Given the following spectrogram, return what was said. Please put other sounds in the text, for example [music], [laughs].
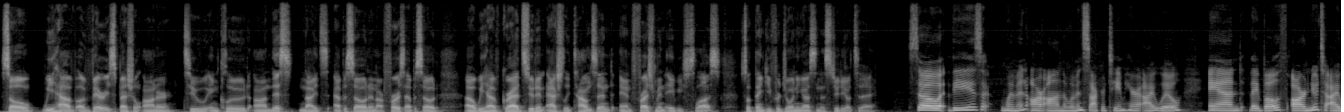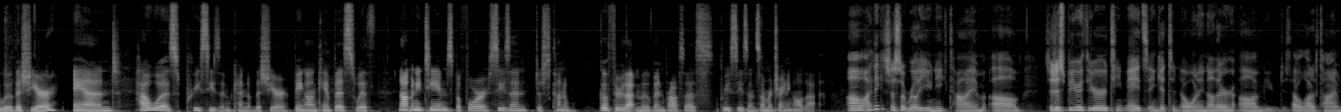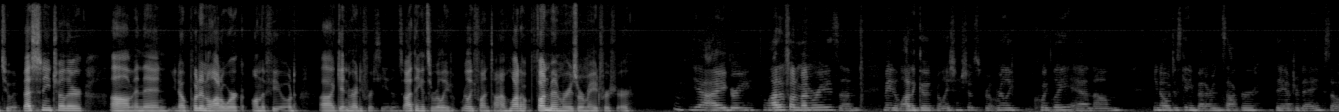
So we have a very special honor to include on this night's episode and our first episode. Uh, we have grad student Ashley Townsend and freshman Avi Sluss. So thank you for joining us in the studio today. So these women are on the women's soccer team here at IWU, and they both are new to IWU this year. And how was preseason kind of this year? Being on campus with not many teams before season, just kind of go through that move in process, preseason, summer training, all that? Um, I think it's just a really unique time um, to just be with your teammates and get to know one another. Um, you just have a lot of time to invest in each other um, and then, you know, put in a lot of work on the field, uh, getting ready for season. So I think it's a really, really fun time. A lot of fun memories were made for sure. Yeah, I agree. A lot of fun memories and made a lot of good relationships really quickly. And um, you know, just getting better in soccer day after day. So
